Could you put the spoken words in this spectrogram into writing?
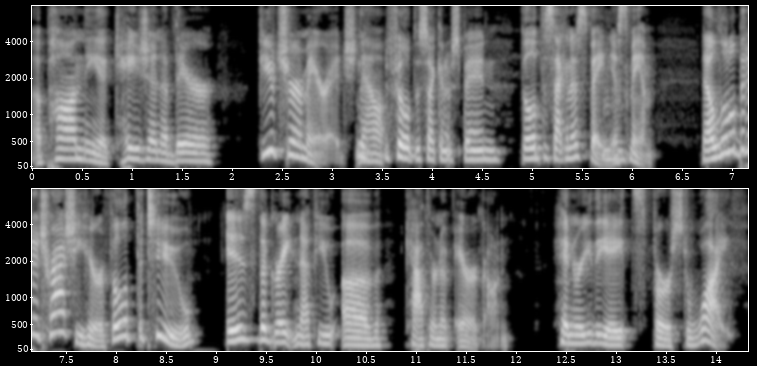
upon the occasion of their future marriage. Mm, now, Philip II of Spain. Philip II of Spain, yes, mm-hmm. ma'am. Now, a little bit of trashy here. Philip II is the great nephew of Catherine of Aragon, Henry VIII's first wife.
